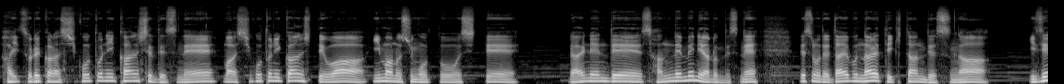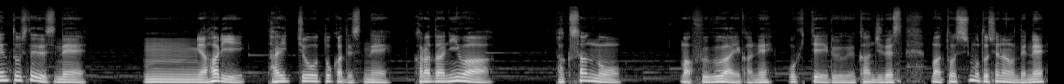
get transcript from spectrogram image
はい、それから仕事に関してですね、まあ仕事に関しては、今の仕事をして、来年で3年目になるんですね。ですので、だいぶ慣れてきたんですが、依然としてですね、うーん、やはり体調とかですね、体にはたくさんのまあ、不具合がね、起きている感じです。まあ、年も年なのでね、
